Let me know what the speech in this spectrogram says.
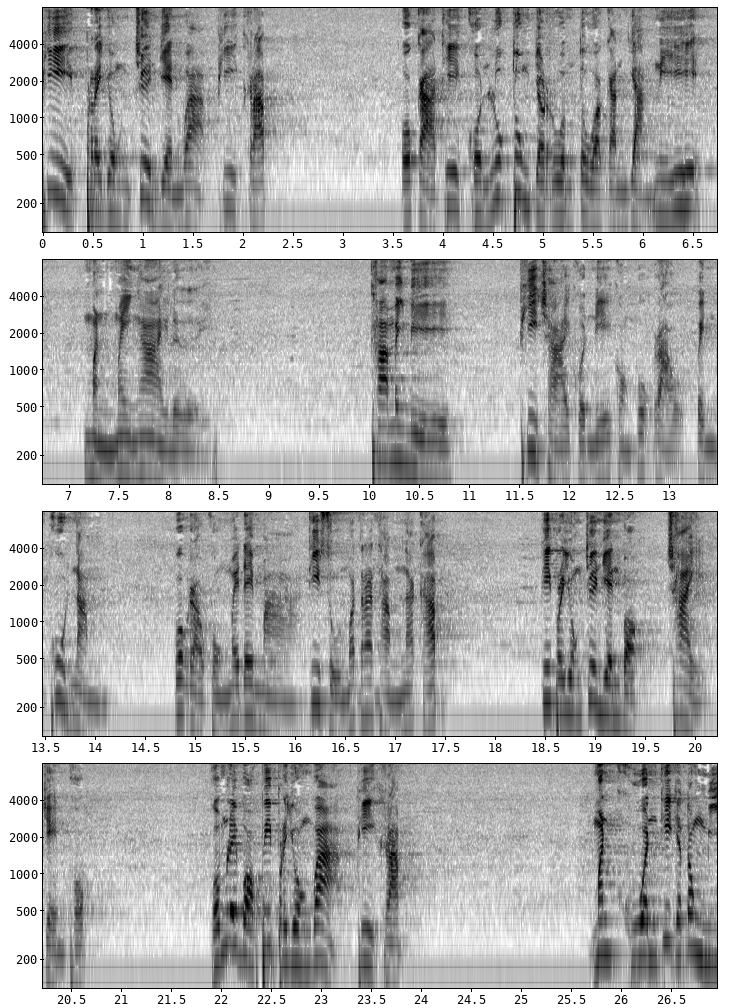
พี่ประยงชื่นเย็นว่าพี่ครับ โอกาสที่คนลูกทุ่งจะรวมตัวกันอย่างนี้ มันไม่ง่ายเลย ถ้าไม่มีพี่ชายคนนี้ของพวกเราเป็นผู้นำพวกเราคงไม่ได้มาที่ศูนย์วัฒนธรรมนะครับ พี่ประยงชื่นเย็นบอกใช่เจนพบ ผมเลยบอกพี่ประยงว่าพี่ครับ มันควรที่จะต้องมี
